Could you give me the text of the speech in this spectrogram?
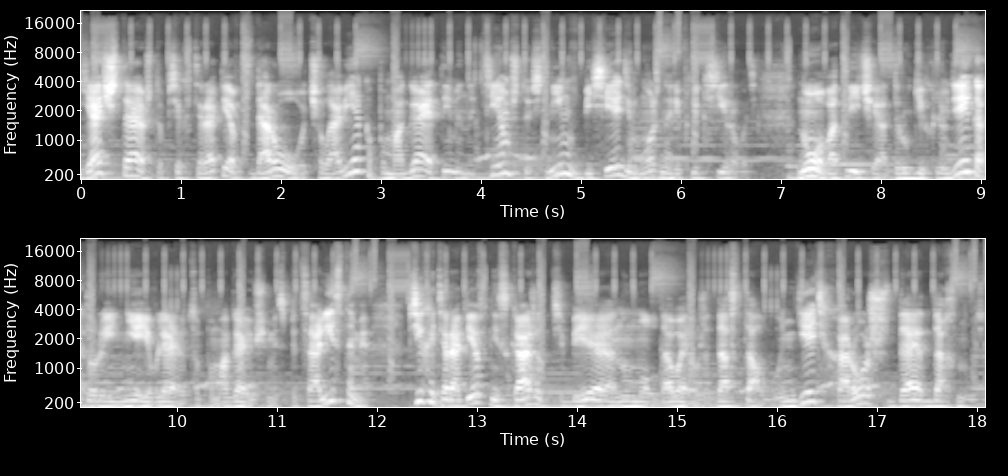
Я считаю, что психотерапевт здорового человека помогает именно тем, что с ним в беседе можно рефлексировать. Но в отличие от других людей, которые не являются помогающими специалистами, психотерапевт не скажет тебе, ну мол, давай уже достал гундеть, хорош, дай отдохнуть.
